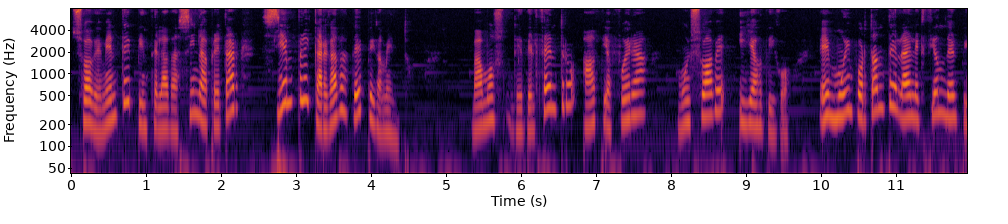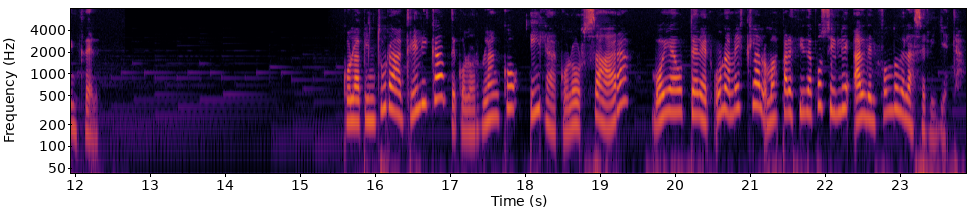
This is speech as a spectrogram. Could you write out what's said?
suavemente, pinceladas sin apretar, siempre cargadas de pegamento. Vamos desde el centro hacia afuera, muy suave y ya os digo, es muy importante la elección del pincel. Con la pintura acrílica de color blanco y la color Sahara voy a obtener una mezcla lo más parecida posible al del fondo de la servilleta.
